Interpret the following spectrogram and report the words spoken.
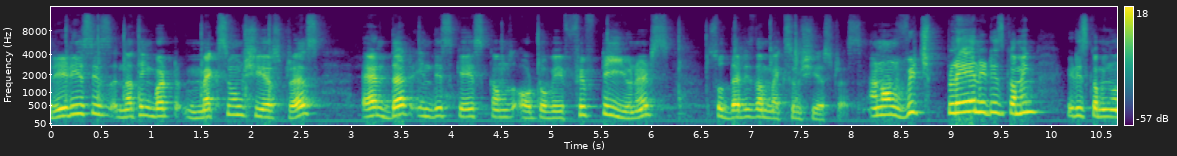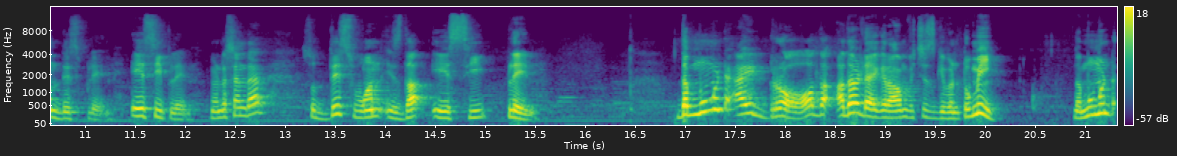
Radius is nothing but maximum shear stress and that in this case comes out to be 50 units so that is the maximum shear stress. And on which plane it is coming? It is coming on this plane, AC plane. You understand that? So this one is the AC plane. The moment I draw the other diagram which is given to me, the moment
